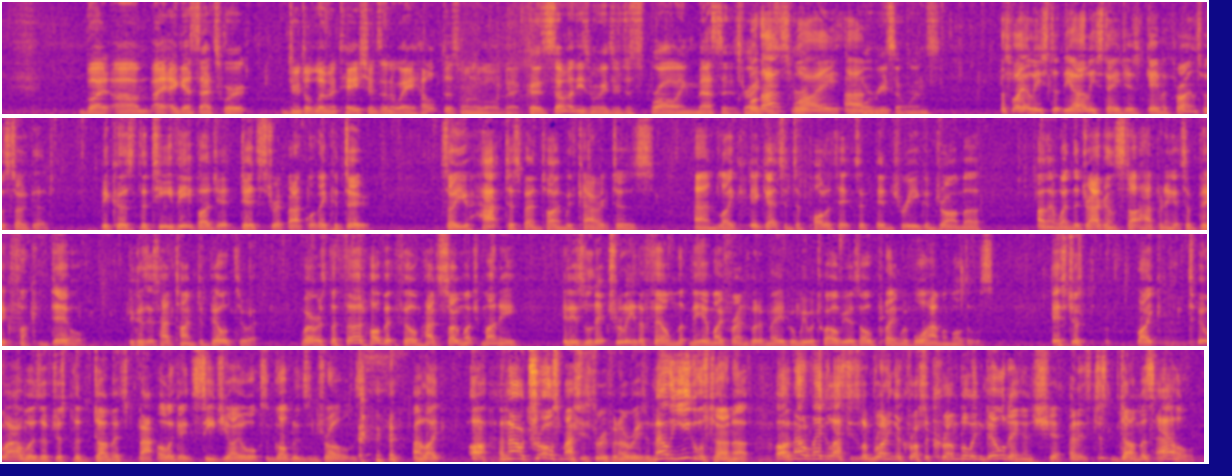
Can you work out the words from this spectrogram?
but um, I, I guess that's where do the limitations in a way help this one a little bit because some of these movies are just sprawling messes, right? Well, that's why, um, more recent ones. That's why, at least at the early stages, Game of Thrones was so good because the TV budget did strip back what they could do. So you had to spend time with characters, and like it gets into politics and intrigue and drama, and then when the dragons start happening, it's a big fucking deal because it's had time to build to it. Whereas the third Hobbit film had so much money, it is literally the film that me and my friends would have made when we were 12 years old playing with Warhammer models. It's just like two hours of just the dumbest battle against CGI orcs and goblins and trolls. and like, oh, and now a troll smashes through for no reason. Now the eagles turn up. Oh, now Legolas is running across a crumbling building and shit. And it's just dumb as hell.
